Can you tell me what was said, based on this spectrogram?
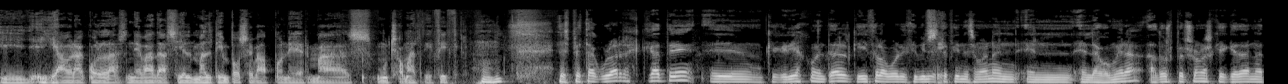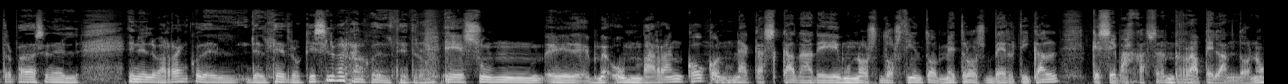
y, ahora con las nevadas y el mal tiempo se va a poner más mucho más difícil. Espectacular rescate eh, que querías comentar el que hizo la Guardia Civil este fin de semana en, en, La Gomera a dos personas que quedan atrapadas en el, en el barranco del, del Cedro. ¿Qué es el barranco del Cedro? Es un, eh, un barranco con una cascada de unos 200 metros vertical que se baja rapelando, ¿no?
